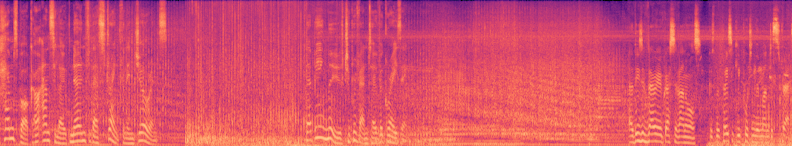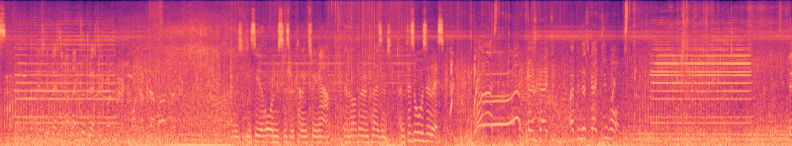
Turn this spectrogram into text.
Gemsbok are antelope known for their strength and endurance. They're being moved to prevent overgrazing. Uh, these are very aggressive animals because we're basically putting them under stress. And as you can see the horns as we're coming through now, they're rather unpleasant and there's always a risk. First gate. Open this gate, two more.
